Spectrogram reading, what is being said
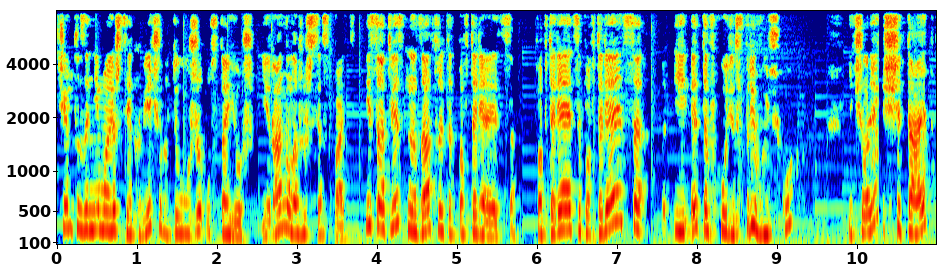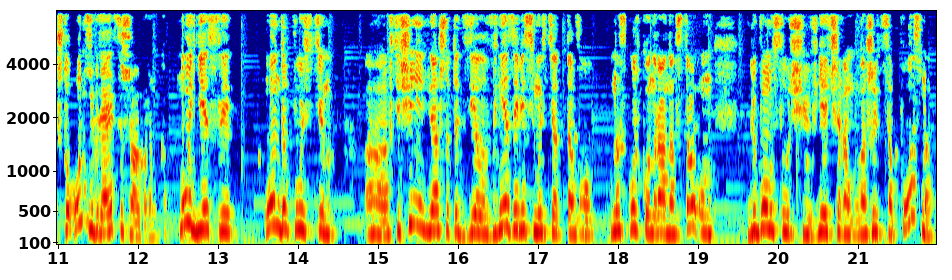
чем то занимаешься, и к вечеру ты уже устаешь и рано ложишься спать. И, соответственно, завтра это повторяется. Повторяется, повторяется, и это входит в привычку, и человек считает, что он является жаворонком. Но если он, допустим, а, в течение дня что-то делал, вне зависимости от того, насколько он рано встал, он в любом случае вечером ложится поздно,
